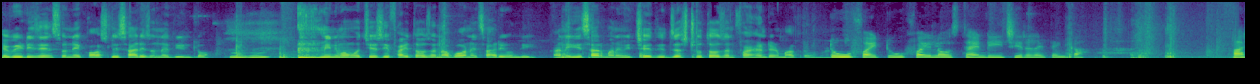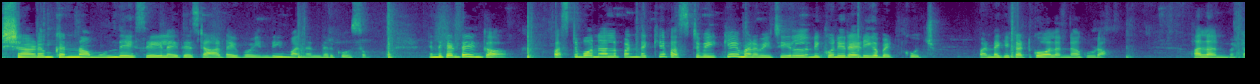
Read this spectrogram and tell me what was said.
హెవీ డిజైన్స్ ఉన్నాయి కాస్ట్లీ సారీస్ ఉన్నాయి దీంట్లో. మినిమం వచ్చేసి ఫైవ్ థౌసండ్ అబవ్ అనే సారీ ఉంది. కానీ ఈసారి మనం ఇచ్చేది just two thousand five hundred మాత్రమే టూ ఫైవ్ టూ ఫైవ్లో వస్తాయండి ఈ చీరలు అయితే ఇంకా. ఆషాఢం కన్నా ముందే సేల్ అయితే స్టార్ట్ అయిపోయింది మనందరి కోసం. ఎందుకంటే ఇంకా ఫస్ట్ బోనాల పండక్కి ఫస్ట్ వీక్కి మనం ఈ చీరలన్నీ కొని రెడీగా పెట్టుకోవచ్చు. పండగకి కట్టుకోవాలన్నా కూడా. అలా అనమాట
